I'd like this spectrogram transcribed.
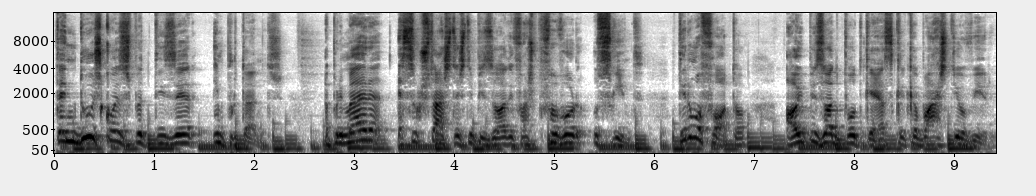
Tenho duas coisas para te dizer importantes. A primeira é se gostaste deste episódio, faz por favor o seguinte: tira uma foto ao episódio podcast que acabaste de ouvir,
